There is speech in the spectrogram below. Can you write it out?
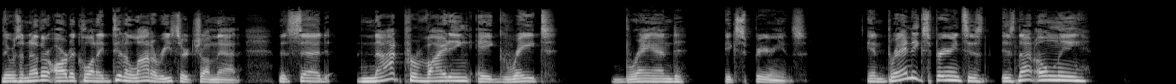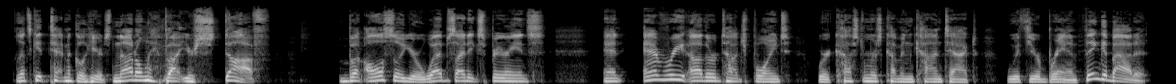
There was another article, and I did a lot of research on that, that said not providing a great brand experience. And brand experience is, is not only, let's get technical here, it's not only about your stuff, but also your website experience and every other touch point where customers come in contact with your brand. Think about it.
